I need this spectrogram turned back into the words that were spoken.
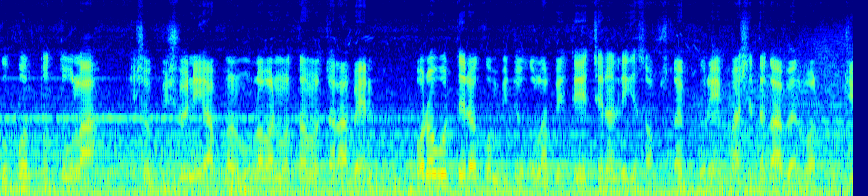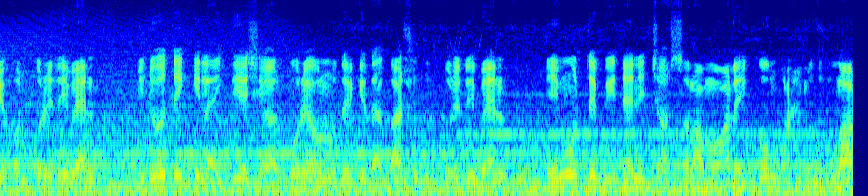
গোপন তথ্যগুলা, এসব বিষয় নিয়ে আপনার মূল্যবান মতামত জানাবেন। পরবর্তী এরকম ভিডিওগুলো পেতে চ্যানেলটিকে সাবস্ক্রাইব করে পাশে থাকা বেল বাটনটি অন করে দিবেন। ভিডিওতে একটি লাইক দিয়ে শেয়ার করে অন্যদেরকে দেখার সুযোগ করে দিবেন। এই মুহূর্তে বিদায় নিচ্ছি। আসসালামু আলাইকুম রহমতুল্লাহ।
